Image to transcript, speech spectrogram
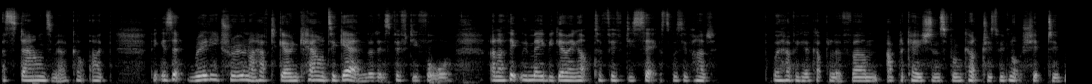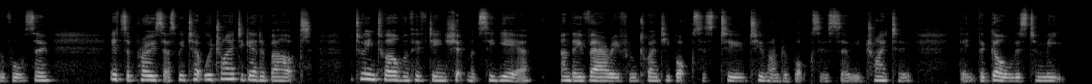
astounds me. I, can't, I think, is it really true? And I have to go and count again that it's 54. And I think we may be going up to 56 because we've had we're having a couple of um, applications from countries we've not shipped to before. So it's a process. We, t- we try to get about between 12 and 15 shipments a year, and they vary from 20 boxes to 200 boxes. So we try to, the, the goal is to meet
